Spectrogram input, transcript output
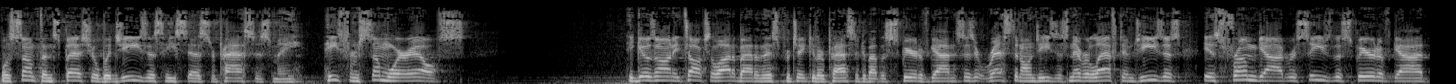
was something special, but Jesus, he says, surpasses me. He's from somewhere else. He goes on, he talks a lot about in this particular passage about the Spirit of God and says it rested on Jesus, never left him. Jesus is from God, receives the Spirit of God.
